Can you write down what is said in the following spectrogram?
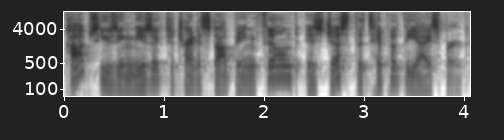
Cops using music to try to stop being filmed is just the tip of the iceberg.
